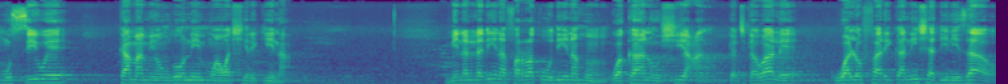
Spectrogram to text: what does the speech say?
musiwe kama miongoni mwa washirikina min alladhina farraqu dinahum wa kanu shi'an, katika wale walofarikanisha dini zao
